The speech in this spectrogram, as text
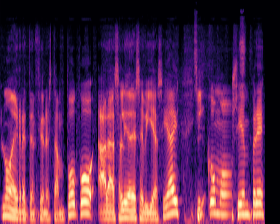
no hay retenciones tampoco. A la salida de Sevilla sí hay. Sí. Y como siempre.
